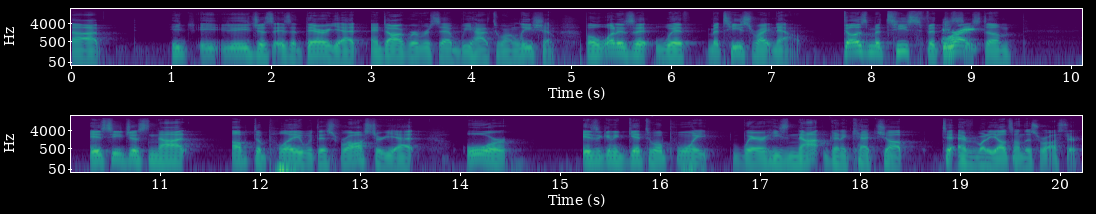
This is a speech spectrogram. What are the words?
Uh, he, he, he just isn't there yet, and Doc Rivers said we have to unleash him. But what is it with Matisse right now? Does Matisse fit the Right. system? Is he just not up to play with this roster yet, or is it going to get to a point where he's not going to catch up to everybody else on this roster?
